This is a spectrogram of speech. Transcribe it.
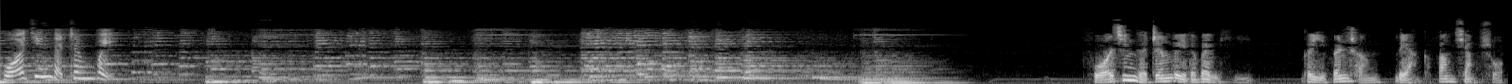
佛经的真伪？佛经的真伪的问题，可以分成两个方向说。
